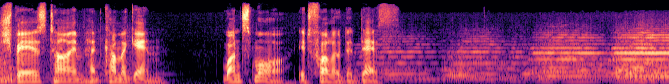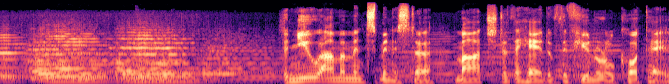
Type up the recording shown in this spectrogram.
Speer's time had come again. Once more, it followed a death. the new armaments minister marched at the head of the funeral cortege.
